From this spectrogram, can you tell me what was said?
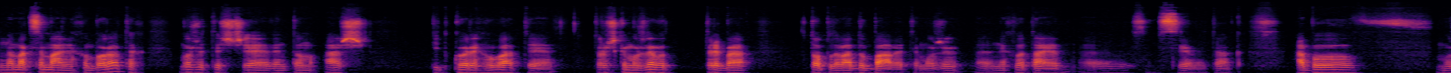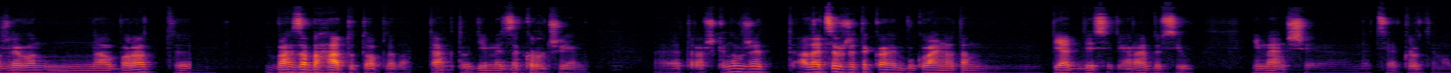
на максимальних оборотах можете ще винтом аж підкоригувати. Трошки, можливо, треба топлива додати, може не вистачає сили. так. Або, можливо, наоборот, забагато топлива. Так? Тоді ми закручуємо е, трошки. Ну, вже, але це вже таке буквально там 5-10 градусів і менше. Ми це крутимо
